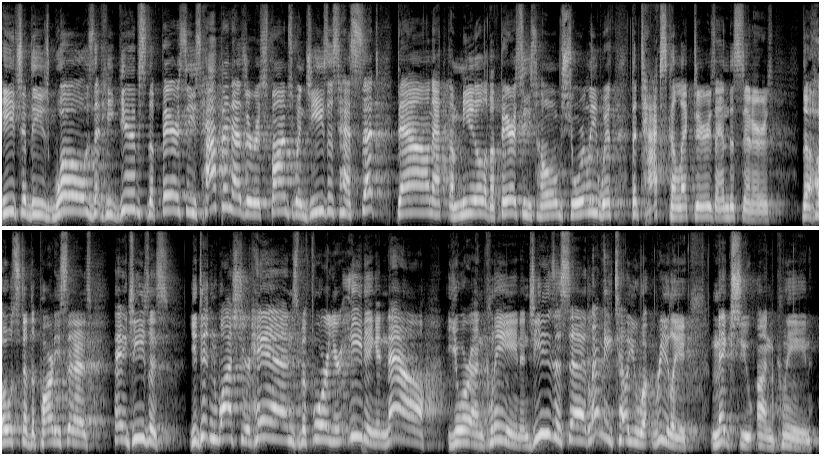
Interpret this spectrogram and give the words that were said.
Each of these woes that he gives the Pharisees happen as a response when Jesus has sat down at the meal of a Pharisee's home, surely with the tax collectors and the sinners. The host of the party says, Hey, Jesus, you didn't wash your hands before you're eating and now you're unclean. And Jesus said, let me tell you what really makes you unclean.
